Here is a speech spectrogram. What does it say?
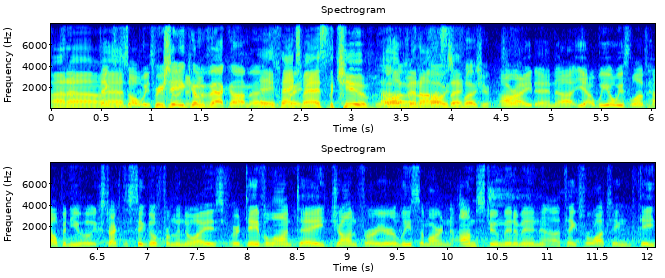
I know, Thanks man. as always. for Appreciate you coming us. back on, man. Hey, thanks, great. man. It's theCUBE. I love being on Always this a pleasure. All right, and uh, yeah, we always love helping you extract the signal from the noise. For Dave Vellante, John Furrier, Lisa Martin, I'm Stu Miniman. Uh, thanks for watching day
